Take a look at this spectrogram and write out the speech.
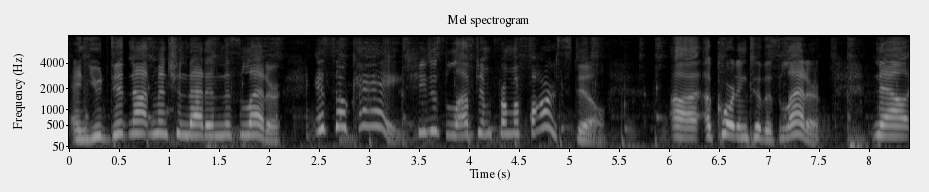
and you did not mention that in this letter, it's okay. She just loved him from afar still, uh, according to this letter. Now,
